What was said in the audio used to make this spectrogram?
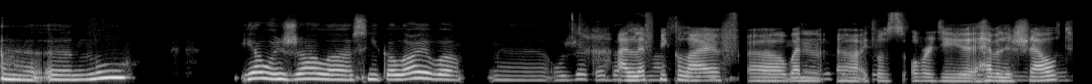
Uh, uh, Я уезжала с Николаева I left Mykolaiv uh, when uh, it was already heavily shelled.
